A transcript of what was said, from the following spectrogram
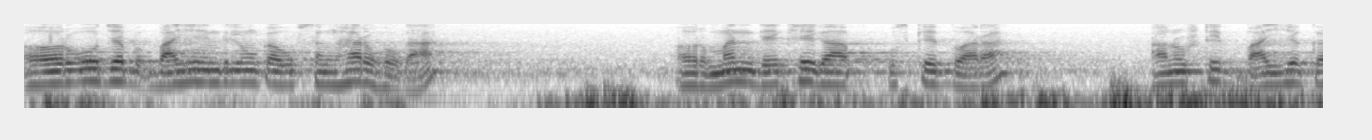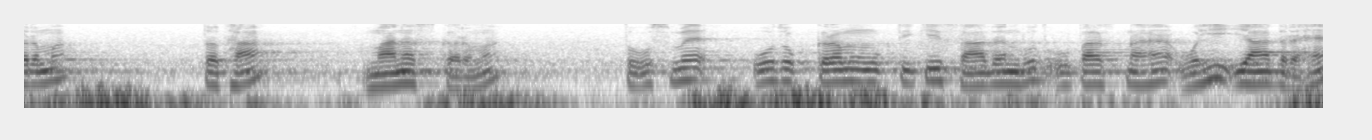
और वो जब बाह्य इंद्रियों का उपसंहार होगा और मन देखेगा उसके द्वारा अनुष्ठित बाह्य कर्म तथा मानस कर्म। तो उसमें वो जो क्रम मुक्ति की साधनभूत उपासना है, वही याद रहे।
